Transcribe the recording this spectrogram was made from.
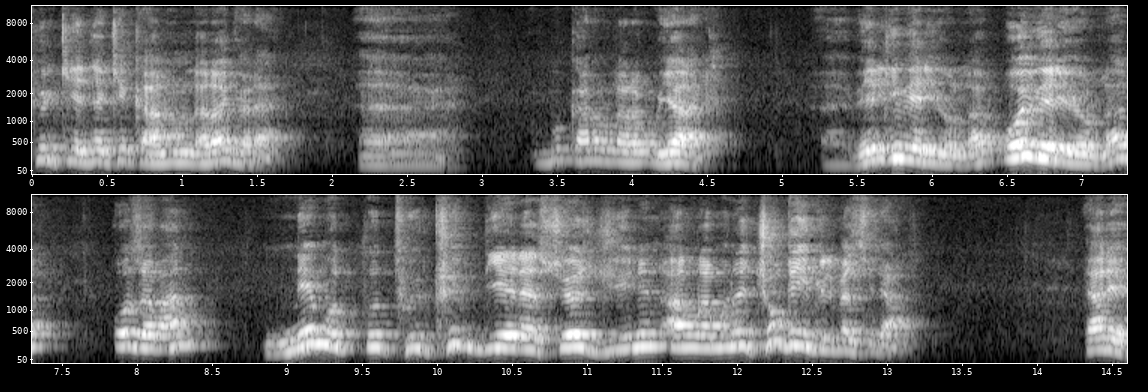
Türkiye'deki kanunlara göre e, bu kanunlara uyarak e, vergi veriyorlar, oy veriyorlar. O zaman ne mutlu Türk'üm diyene sözcüğünün anlamını çok iyi bilmesi lazım. Yani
